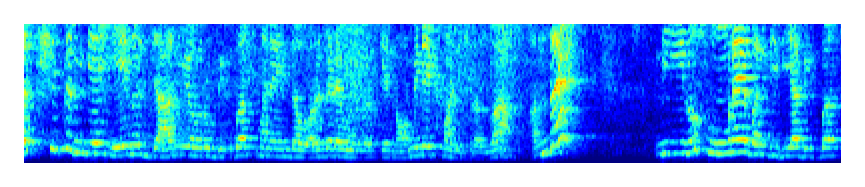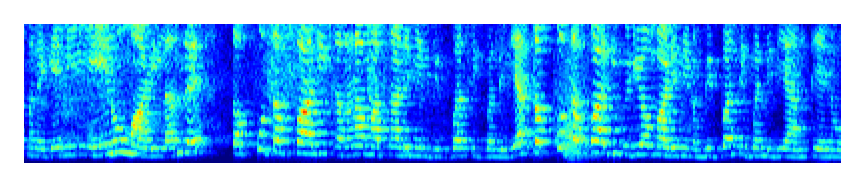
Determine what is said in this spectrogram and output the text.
ರಕ್ಷಿತನ್ಗೆ ಏನು ಜಾನ್ವಿ ಅವರು ಬಿಗ್ ಬಾಸ್ ಮನೆಯಿಂದ ಹೊರಗಡೆ ಹೋಗೋಕ್ಕೆ ನಾಮಿನೇಟ್ ಮಾಡಿದ್ರಲ್ವಾ? ಅಂದರೆ, ನೀನು ಸುಮ್ಮನೆ ಬಂದಿದ್ಯಾ ಬಿಗ್ ಬಾಸ್ ಮನೆಗೆ? ನೀನು ಏನೂ ಮಾಡಿಲ್ಲ ಅಂದರೆ ತಪ್ಪು ತಪ್ಪಾಗಿ ಕನ್ನಡ ಮಾತನಾಡಿ ನೀನು ಬಿಗ್ ಬಾಸಿಗೆ ಬಂದಿದ್ಯಾ? ತಪ್ಪು ತಪ್ಪಾಗಿ ವಿಡಿಯೋ ಮಾಡಿ ನೀನು ಬಿಗ್ ಬಾಸಿಗೆ ಬಂದಿದ್ಯಾ ಅಂತೇನು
